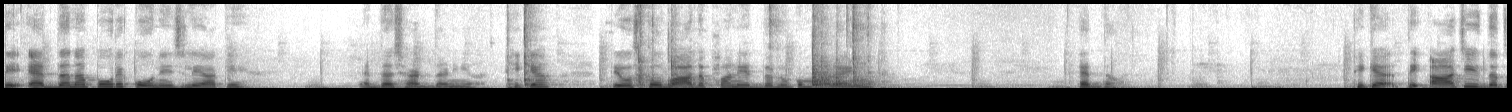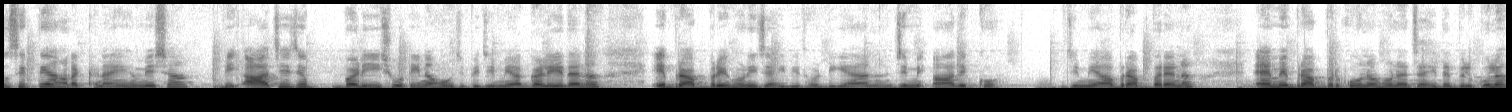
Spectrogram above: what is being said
ਤੇ ਐਦਾਂ ਨਾ ਆਪਾਂ ਉਰੇ ਕੋਨੇ 'ਚ ਲਿਆ ਕੇ ਐਦਾਂ ਛੱਡ ਦੇਣੀ ਆ, ਠੀਕ ਆ? ਤੇ ਉਸ ਤੋਂ ਬਾਅਦ ਆਪਾਂ ਨੇ ਇੱਧਰ ਨੂੰ ਘੁਮਾਉਣਾ ਇਹਨੂੰ ਐਦਾਂ ਠੀਕ ਹੈ ਤੇ ਆ ਚੀਜ਼ ਦਾ ਤੁਸੀਂ ਧਿਆਨ ਰੱਖਣਾ ਹੈ ਹਮੇਸ਼ਾ ਵੀ ਆ ਚੀਜ਼ ਬੜੀ ਛੋਟੀ ਨਾ ਹੋ ਜਾਵੇ। ਜਿਵੇਂ ਆ ਗਲੇ ਦਾ ਨਾ, ਇਹ ਬਰਾਬਰ ਹੀ ਹੋਣੀ ਚਾਹੀਦੀ ਤੁਹਾਡੀ ਐਨ। ਜਿਵੇਂ ਆ ਦੇਖੋ, ਜਿਵੇਂ ਆ ਬਰਾਬਰ ਹੈ ਨਾ ਐਵੇਂ ਬਰਾਬਰ ਕੋਨਾ ਹੋਣਾ ਚਾਹੀਦਾ। ਬਿਲਕੁਲ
